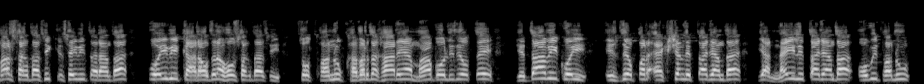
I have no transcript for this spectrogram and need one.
ਮਰ ਸਕਦਾ ਸੀ, ਕਿਸੇ ਵੀ ਤਰ੍ਹਾਂ ਦਾ ਕੋਈ ਵੀ ਕਾਰਾ ਉਹਦੇ ਨਾਲ ਹੋ ਸਕਦਾ ਸੀ। ਸੋ ਤੁਹਾਨੂੰ ਖਬਰ ਦਿਖਾ ਰਹੇ ਹਾਂ ਮਾਂ ਬੋਲੀ ਦੇ ਉੱਤੇ। ਜਿੱਦਾਂ ਵੀ ਕੋਈ ਇਸ ਦੇ ਉੱਪਰ ਐਕਸ਼ਨ ਲਿੱਤਾ ਜਾਂਦਾ ਹੈ ਜਾਂ ਨਹੀਂ ਲਿੱਤਾ ਜਾਂਦਾ, ਉਹ ਵੀ ਤੁਹਾਨੂੰ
